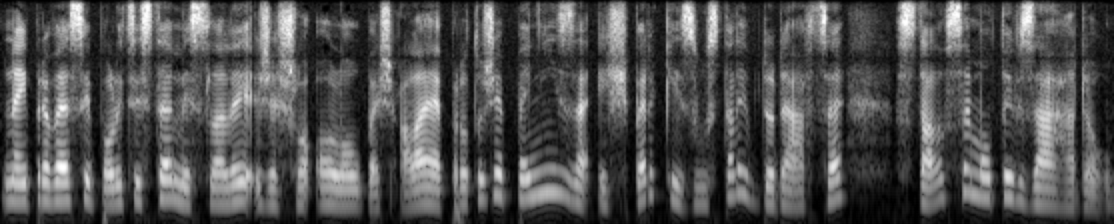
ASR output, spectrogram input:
Nejprve si policisté mysleli, že šlo o loupež, ale protože peníze i šperky zůstaly v dodávce, stal se motiv záhadou.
